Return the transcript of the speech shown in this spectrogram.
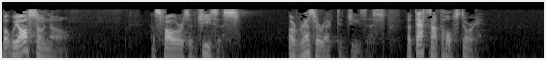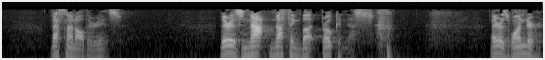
But we also know, as followers of Jesus, a resurrected Jesus, that that's not the whole story. That's not all there is. There is not nothing but brokenness. there is wonder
